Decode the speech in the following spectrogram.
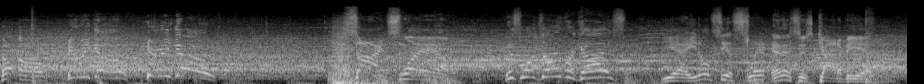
Uh-oh. Here we go. Here we go. Side slam. This one's over, guys. Yeah, you don't see a slam. And this has got to be it.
